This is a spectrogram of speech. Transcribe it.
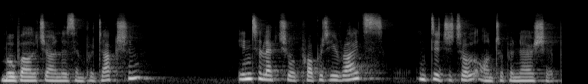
mobile journalism production, intellectual property rights, and digital entrepreneurship.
